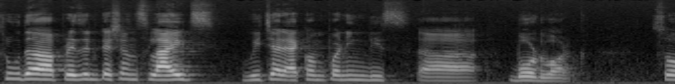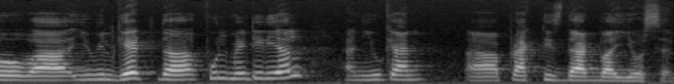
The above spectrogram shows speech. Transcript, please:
through the presentation slides which are accompanying this uh, board work. So, uh, you will get the full material and you can uh, practice that by yourself.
